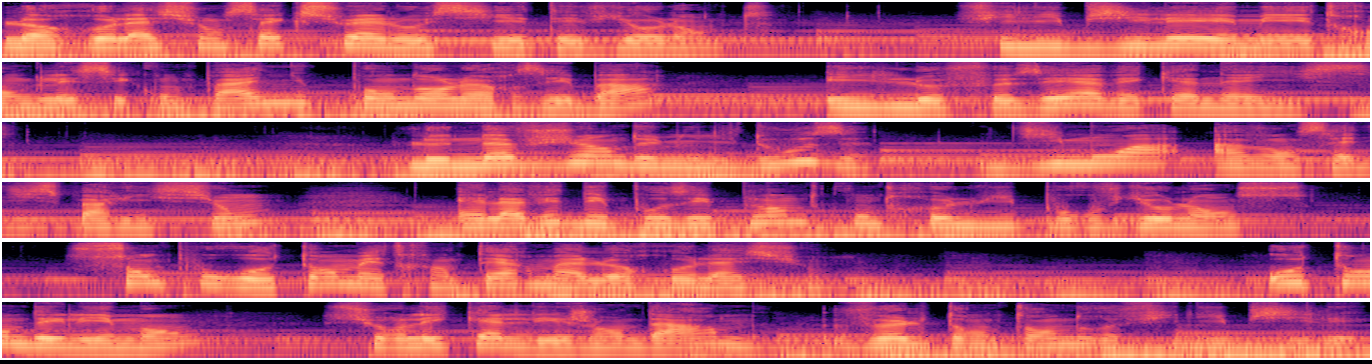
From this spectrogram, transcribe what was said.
Leur relation sexuelle aussi était violente. Philippe Gillet aimait étrangler ses compagnes pendant leurs ébats et il le faisait avec Anaïs. Le 9 juin 2012, dix mois avant sa disparition, elle avait déposé plainte contre lui pour violence, sans pour autant mettre un terme à leur relation. Autant d'éléments sur lesquels les gendarmes veulent entendre Philippe Gillet.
